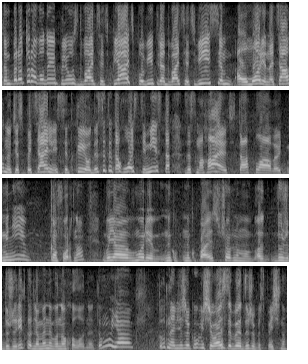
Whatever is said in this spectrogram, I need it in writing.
Температура води плюс 25, повітря 28, а у морі натягнуті спеціальні сітки. Одесити та гості міста засмагають та плавають. Мені комфортно, бо я в морі не куп- не купаюсь в чорному, а дуже-дуже рідко для мене воно холодне. Тому я тут на ліжаку відчуваю себе дуже безпечно.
